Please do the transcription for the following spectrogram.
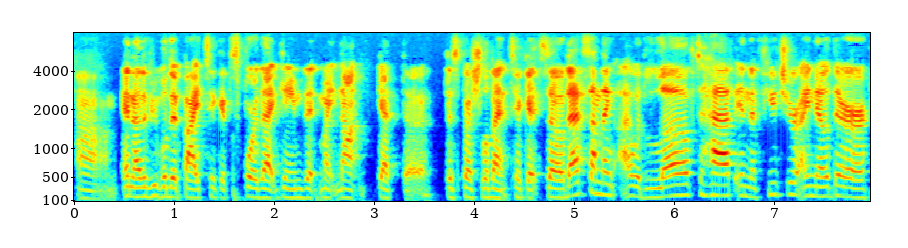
Um, and other people that buy tickets for that game that might not get the the special event ticket. So that's something I would love to have in the future. I know there are,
